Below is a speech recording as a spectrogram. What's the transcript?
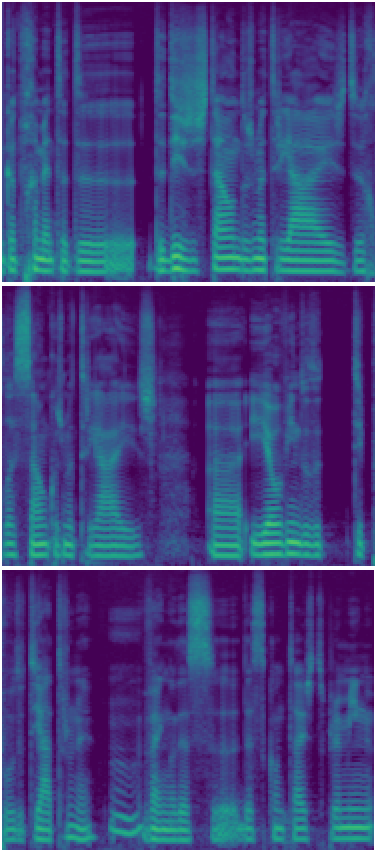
enquanto ferramenta de, de digestão dos materiais, de relação com os materiais. ah, e eu vindo do tipo do teatro, né? Uhum. venho desse, desse contexto. Para mim,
